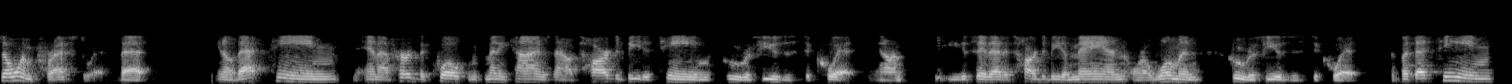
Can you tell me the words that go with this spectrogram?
so impressed with that, you know, that team, and I've heard the quote many times now, it's hard to beat a team who refuses to quit. You know, you could say that it's hard to beat a man or a woman who refuses to quit. But that team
